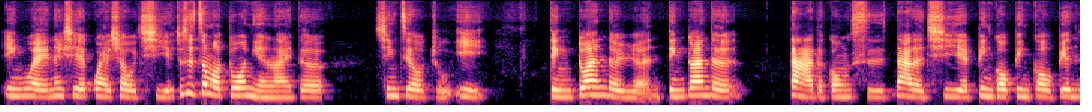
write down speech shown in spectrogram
因为那些怪兽企业，就是这么多年来的新自由主义顶端的人、顶端的大的公司、大的企业并购、并购变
